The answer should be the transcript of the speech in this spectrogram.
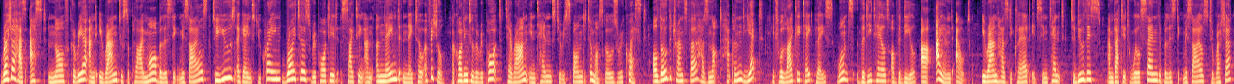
Russia has asked North Korea and Iran to supply more ballistic missiles to use against Ukraine, Reuters reported, citing an unnamed NATO official. According to the report, Tehran intends to respond to Moscow's request. Although the transfer has not happened yet, it will likely take place once the details of the deal are ironed out. Iran has declared its intent to do this and that it will send ballistic missiles to Russia,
